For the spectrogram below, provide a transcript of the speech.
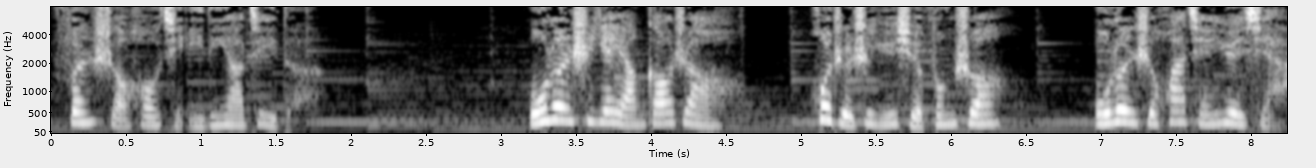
分手后请一定要记得，无论是艳阳高照，或者是雨雪风霜。无论是花前月下，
